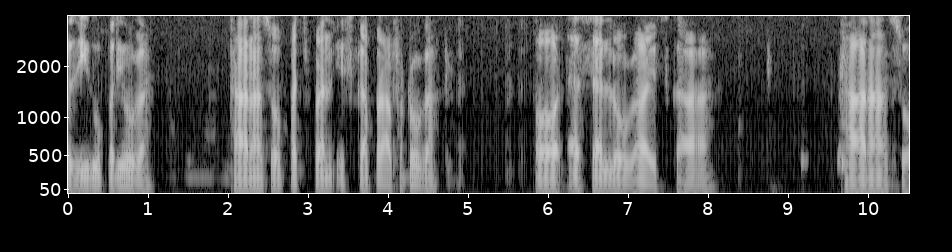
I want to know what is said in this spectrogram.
मज़ीद ऊपर ही होगा। अठारह सौ पचपन इसका प्रॉफिट होगा और एस एल होगा इसका अठारह सौ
